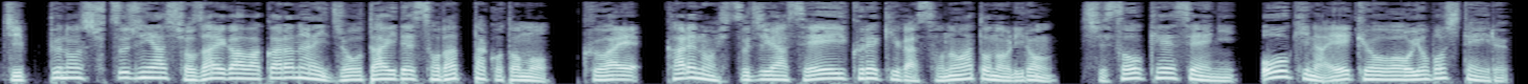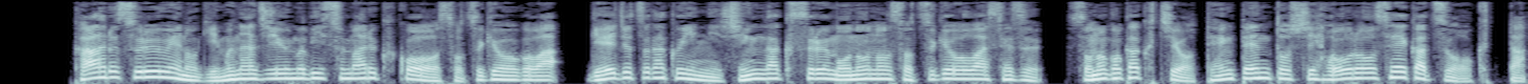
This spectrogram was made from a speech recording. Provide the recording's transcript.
ジップの出自や所在がわからない状態で育ったことも、加え、彼の出自や生育歴がその後の理論、思想形成に大きな影響を及ぼしている。カールスルーエのギムナジウムビスマルク校を卒業後は、芸術学院に進学するものの卒業はせず、その後各地を転々とし放浪生活を送った。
